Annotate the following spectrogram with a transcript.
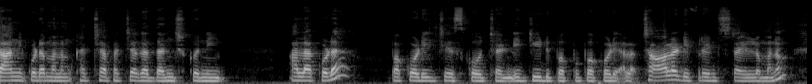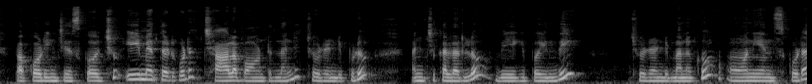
దాన్ని కూడా మనం కచ్చాపచ్చాగా దంచుకొని అలా కూడా పకోడీలు చేసుకోవచ్చండి. జీడిపప్పు పకోడీ అలా చాలా డిఫరెంట్ స్టైల్లో మనం పకోడీని చేసుకోవచ్చు. ఈ మెథడ్ కూడా చాలా బాగుంటుందండి. చూడండి ఇప్పుడు మంచి కలర్లో వేగిపోయింది. చూడండి మనకు ఆనియన్స్ కూడా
